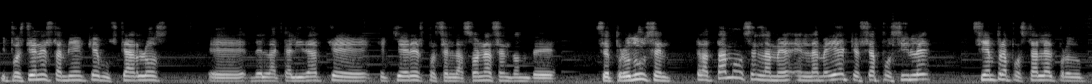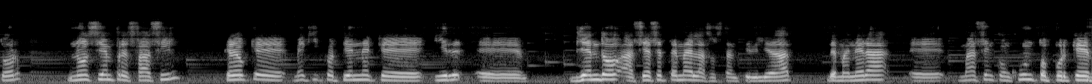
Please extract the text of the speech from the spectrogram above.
y pues tienes también que buscarlos eh, de la calidad que, quieres, pues en las zonas en donde se producen. Tratamos en la, en la medida que sea posible siempre apostarle al productor, no siempre es fácil, creo que México tiene que ir eh, viendo hacia ese tema de la sustentabilidad de manera eh, más en conjunto, porque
